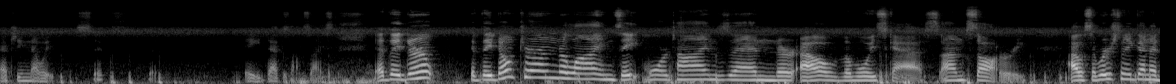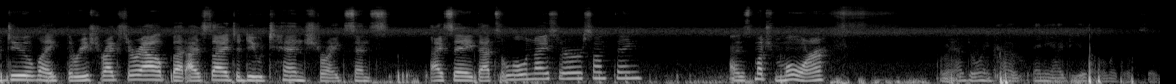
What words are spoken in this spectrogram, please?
Actually, no, wait. Six? Eight. That's not size. If they don't, if they don't turn their lines eight more times, then they're out of the voice cast. I'm sorry. I was originally gonna do like three strikes are out, but I decided to do ten strikes since I say that's a little nicer or something. And it's much more. I mean, I don't have any ideas for like episode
